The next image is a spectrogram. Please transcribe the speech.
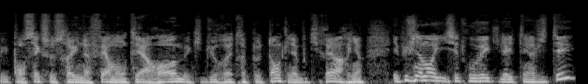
Il pensait que ce serait une affaire montée à Rome et qui durerait très peu de temps, qui n'aboutirait à rien. Et puis finalement, il s'est trouvé qu'il a été invité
